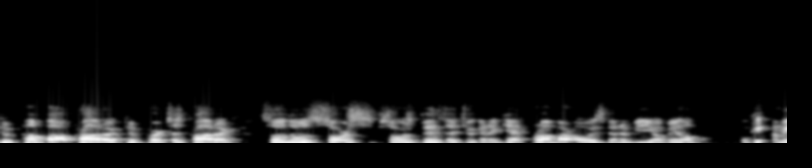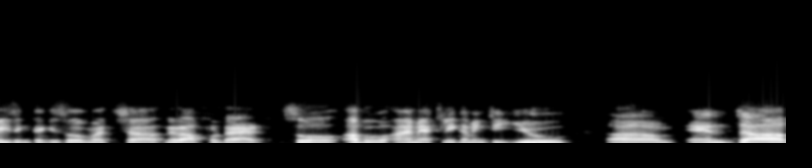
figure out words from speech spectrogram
to pump out product, to purchase product, so those source source bins that you're going to get from are always going to be available. Okay, amazing. Thank you so much, uh, Nirav, for that. So, Abu, I'm actually coming to you. Um, and uh,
